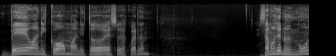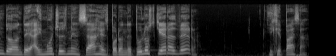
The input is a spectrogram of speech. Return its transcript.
beban y coman y todo eso, ¿de acuerdan? Estamos en un mundo donde hay muchos mensajes por donde tú los quieras ver. ¿Y qué pasa?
